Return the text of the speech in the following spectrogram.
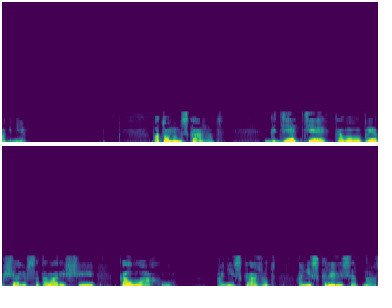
огне. Потом им скажут, где те, кого вы приобщали в сотоварищи к Аллаху? Они скажут, они скрылись от нас,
